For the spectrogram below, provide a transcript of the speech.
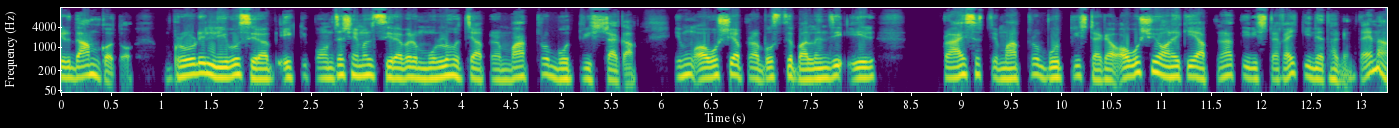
এর দাম কত? ব্রোডের লিবো সিরাপ একটি পঞ্চাশ এম সিরাপের মূল্য হচ্ছে আপনার মাত্র বত্রিশ টাকা। এবং অবশ্যই আপনারা বুঝতে পারলেন যে এর প্রাইস হচ্ছে মাত্র বত্রিশ টাকা। অবশ্যই অনেকেই আপনারা তিরিশ টাকায় কিনে থাকেন, তাই না?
